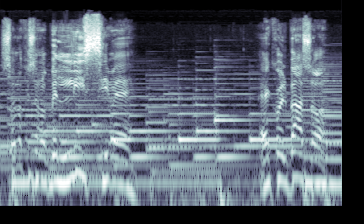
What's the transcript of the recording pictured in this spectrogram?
Solo che sono bellissime. Ecco il basso.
